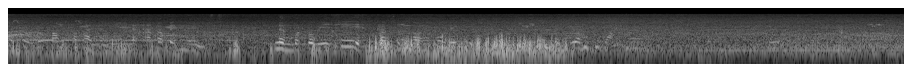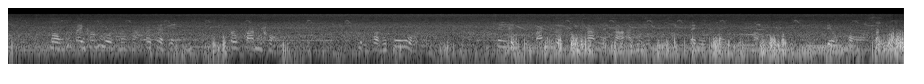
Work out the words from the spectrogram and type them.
ก็คือรูปปั้นพระพันอย่างนี้นะคะ ก็เป็นหนึ่งหนึ่งบทกวีที่ท่านสุนทรพูดได้เขียนเป็นเรื่องที่ดังมาก มอ งขึ้นไปข้างบนนะคะก็จะเห็นรูปปั้นของขุนพลผู้ที่บ้านเกิดของท่านนะคะอันนี้เป็นของเดี๋ยวขอสักครู่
